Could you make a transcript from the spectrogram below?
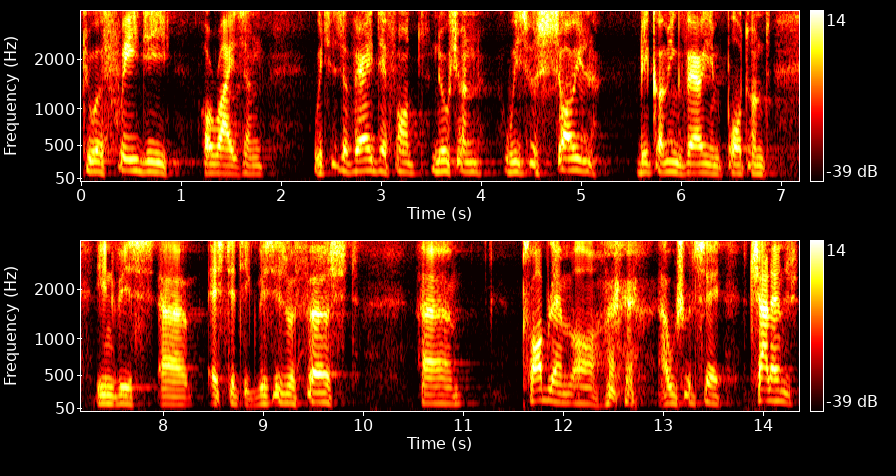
to a 3D horizon, which is a very different notion, with the soil becoming very important in this uh, aesthetic. This is the first um, problem, or I should say, challenge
